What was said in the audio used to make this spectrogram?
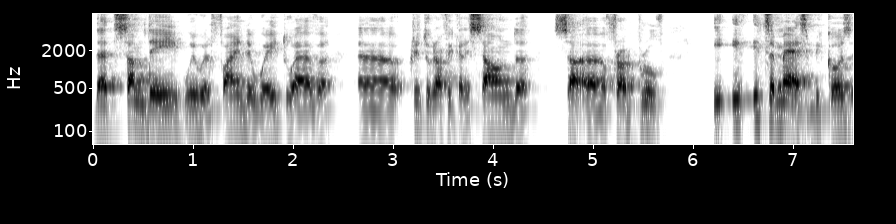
that someday we will find a way to have a, cryptographically sound uh, uh, fraud proof. It, it, it's a mess because,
